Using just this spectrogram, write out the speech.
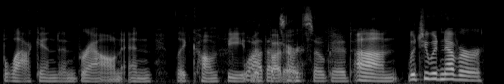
blackened and brown and like confit Wow, with butter sounds so good. um, which you would never.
